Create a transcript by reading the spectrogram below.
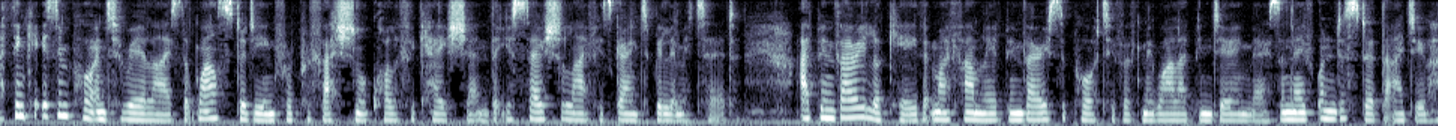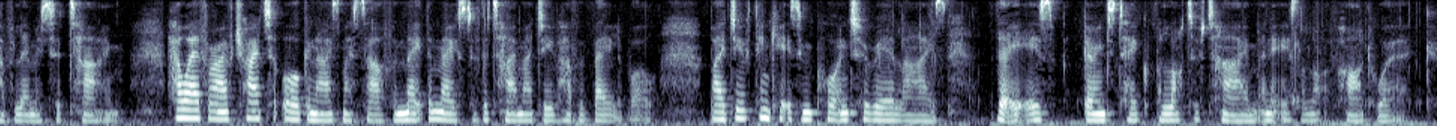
I think it is important to realise that while studying for a professional qualification that your social life is going to be limited. I've been very lucky that my family have been very supportive of me while I've been doing this and they've understood that I do have limited time. However, I've tried to organise myself and make the most of the time I do have available. But I do think it is important to realise that it is going to take up a lot of time and it is a lot of hard work.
